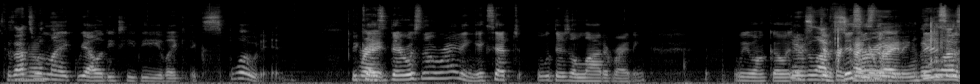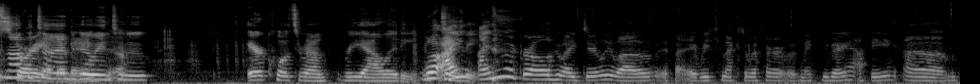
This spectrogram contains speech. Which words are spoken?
because that's when like reality TV like exploded. because Right. there was no writing except well, there's a lot of writing. We won't go into There's a lot of different kinds of writing. There's this a lot is of not the story time to go into air quotes around reality. Well, I, TV. I knew a girl who I dearly love. If I reconnected with her, it would make me very happy. Um,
